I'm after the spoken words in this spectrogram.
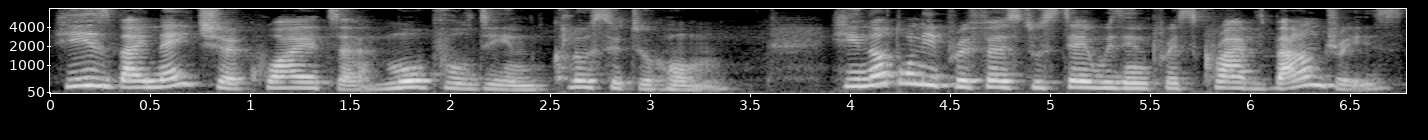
He is by nature quieter, more pulled in, closer to home. He not only prefers to stay within prescribed boundaries,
